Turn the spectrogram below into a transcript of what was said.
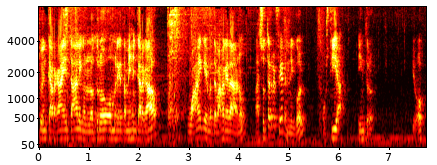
tu encargado y tal, y con el otro hombre que también es encargado, guay, que te vas a quedar, ¿no? ¿A eso te refieres, Nicole? Hostia, intro. Yo,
